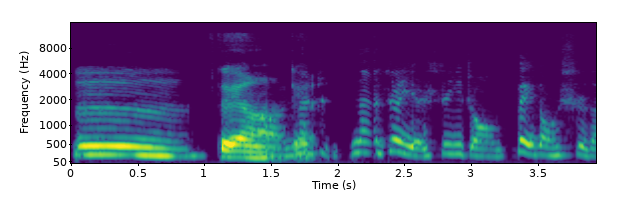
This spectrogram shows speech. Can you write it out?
嗯，对啊，那那这也是一种被动式的。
